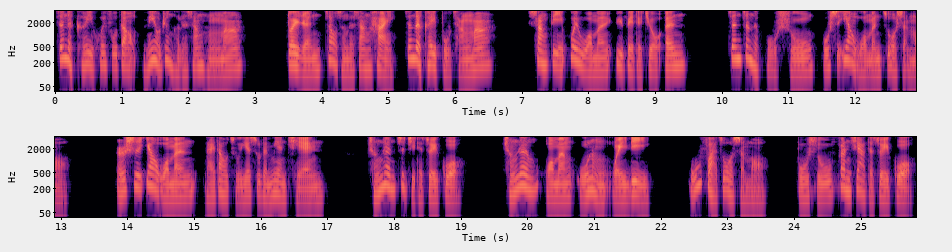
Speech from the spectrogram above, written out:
真的可以恢复到没有任何的伤痕吗？对人造成的伤害，真的可以补偿吗？上帝为我们预备的救恩，真正的补赎，不是要我们做什么，而是要我们来到主耶稣的面前，承认自己的罪过，承认我们无能为力。无法做什么补赎犯下的罪过，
